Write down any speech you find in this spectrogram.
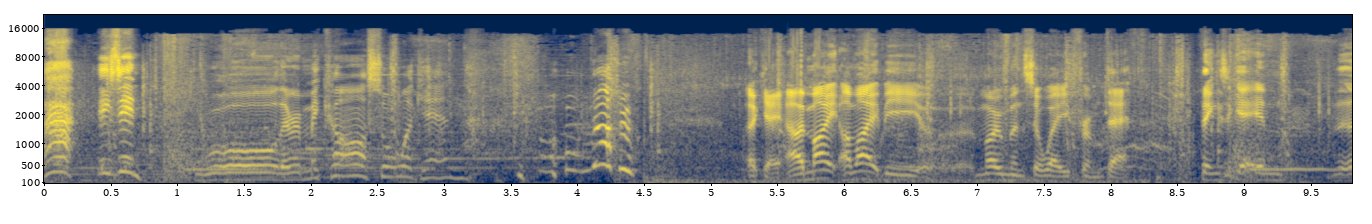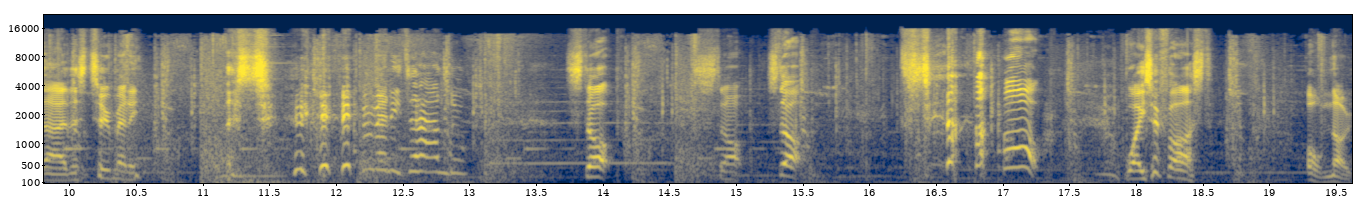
Ah! He's in! Whoa, they're in my castle again. oh no! Okay, I might, I might be uh, moments away from death. Things are getting... Uh, there's too many. There's too many to handle. Stop. Stop. Stop. Stop! Why so fast? Oh, no.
